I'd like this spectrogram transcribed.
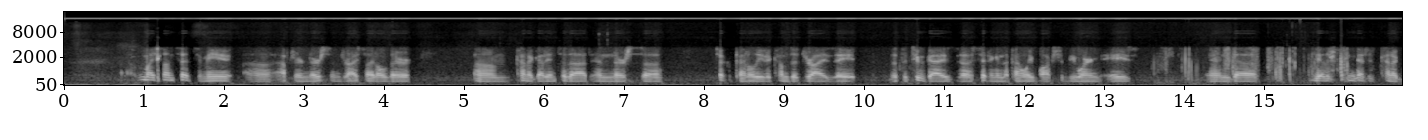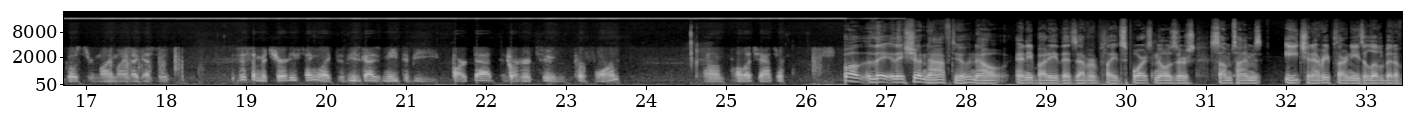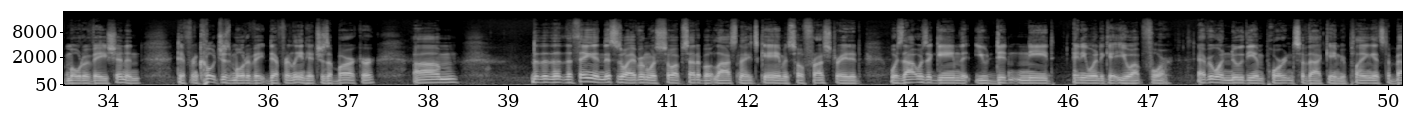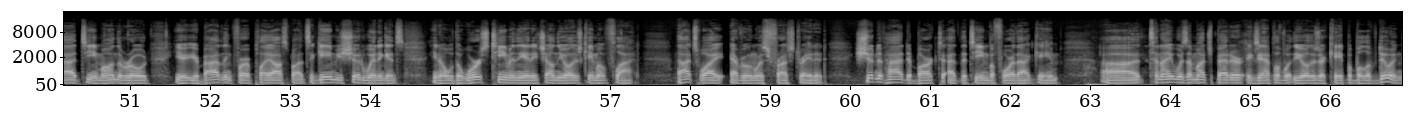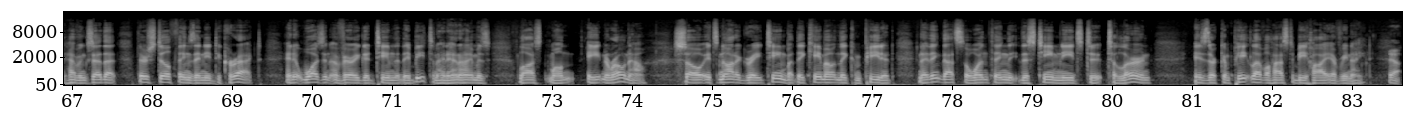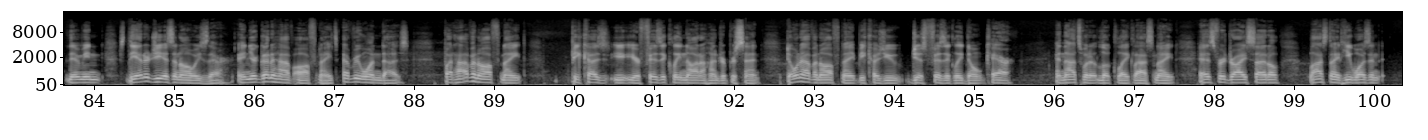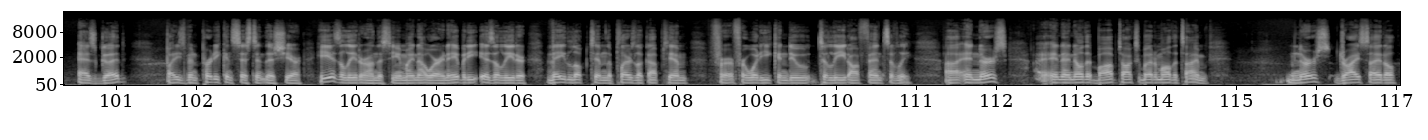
my son said to me uh, after Nurse and Draisaitl there um, kind of got into that, and Nurse uh, took a penalty to come to Drai's aid. That the two guys uh, sitting in the penalty box should be wearing A's. And uh, the other thing that just kind of goes through my mind, I guess, is is this a maturity thing? Like, do these guys need to be barked at in order to perform? Um, I'll let you answer. Well, they, they shouldn't have to. Now, anybody that's ever played sports knows there's sometimes each and every player needs a little bit of motivation, and different coaches motivate differently, and Hitch is a barker. Um, the, the, the thing, and this is why everyone was so upset about last night's game and so frustrated, was that was a game that you didn't need anyone to get you up for. Everyone knew the importance of that game. You're playing against a bad team on the road. You're, you're battling for a playoff spot. It's a game you should win against, you know, the worst team in the NHL, and the Oilers came out flat That's why everyone was frustrated. Shouldn't have had to bark to, at the team before that game. Uh, tonight was a much better example of what the Oilers are capable of doing. Having said that, there's still things they need to correct, and it wasn't a very good team that they beat tonight. Anaheim has lost well eight in a row now, so it's not a great team. But they came out and they competed, and I think that's the one thing that this team needs to to learn is their compete level has to be high every night. Yeah. I mean, the energy isn't always there, and you're going to have off nights. Everyone does, but have an off night because you're physically not 100%. Don't have an off night because you just physically don't care. And that's what it looked like last night. As for Draisaitl, last night he wasn't as good, but he's been pretty consistent this year. He is a leader on this team. He might not wear an A, but he is a leader. They look to him. The players look up to him for, for what he can do to lead offensively. Uh, and Nurse, and I know that Bob talks about him all the time. Nurse, Draisaitl,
